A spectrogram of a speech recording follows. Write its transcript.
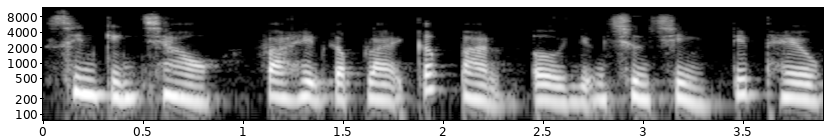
Xin kính chào và hẹn gặp lại các bạn ở những chương trình tiếp theo.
